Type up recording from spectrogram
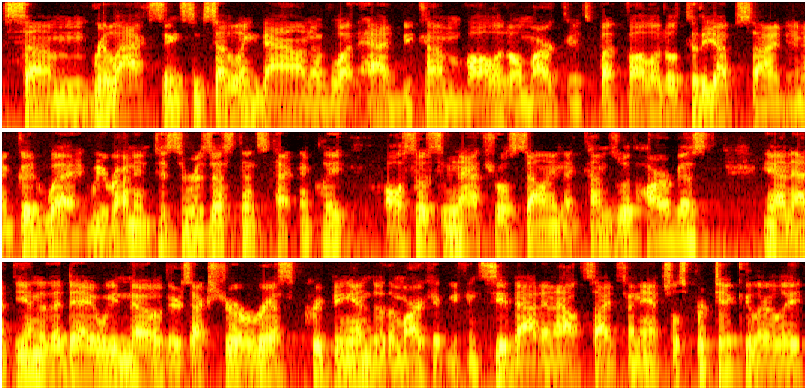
some relaxing, some settling down of what had become volatile markets, but volatile to the upside in a good way. We run into some resistance technically, also some natural selling that comes with harvest. And at the end of the day, we know there's extra risk creeping into the market. We can see that in outside financials, particularly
